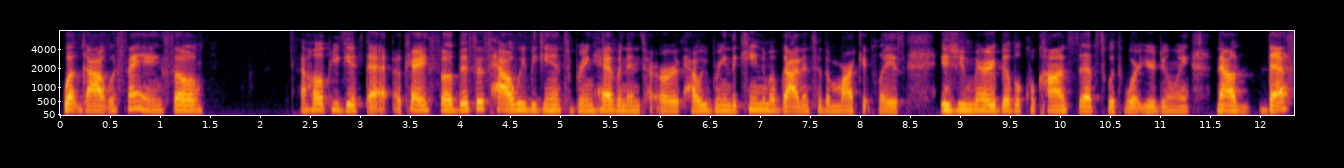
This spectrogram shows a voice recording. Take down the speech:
what God was saying. So I hope you get that. Okay. So this is how we begin to bring heaven into earth, how we bring the kingdom of God into the marketplace is you marry biblical concepts with what you're doing. Now that's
